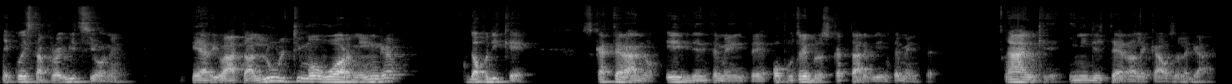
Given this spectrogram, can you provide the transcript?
e questa proibizione è arrivata all'ultimo warning, dopodiché scatteranno evidentemente, o potrebbero scattare evidentemente, anche in Inghilterra le cause legali.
